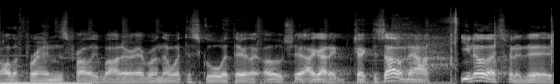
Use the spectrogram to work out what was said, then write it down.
all the friends probably bought her. Everyone that went to school with her, like, oh shit, I gotta check this out now. You know that's what it is.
